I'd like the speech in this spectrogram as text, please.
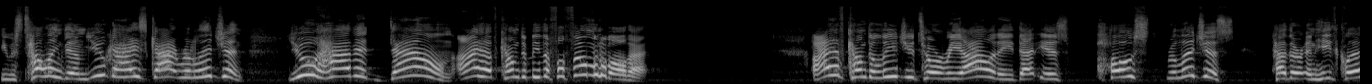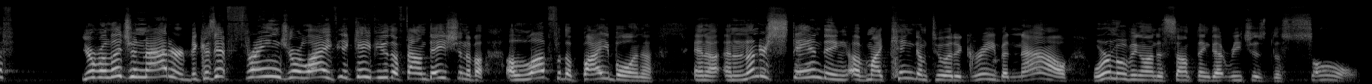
He was telling them, You guys got religion. You have it down. I have come to be the fulfillment of all that. I have come to lead you to a reality that is post religious. Heather and Heathcliff, your religion mattered because it framed your life. It gave you the foundation of a, a love for the Bible and a, and, a, and an understanding of my kingdom to a degree, but now we're moving on to something that reaches the soul.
